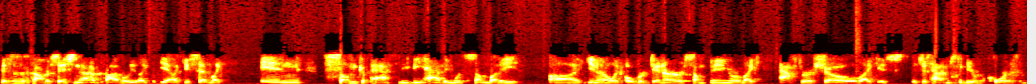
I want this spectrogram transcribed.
this is a conversation that I'd probably like, yeah, like you said, like in some capacity, be having with somebody. Uh, you know, like over dinner or something, or like after a show, like it's it just happens to be recorded.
